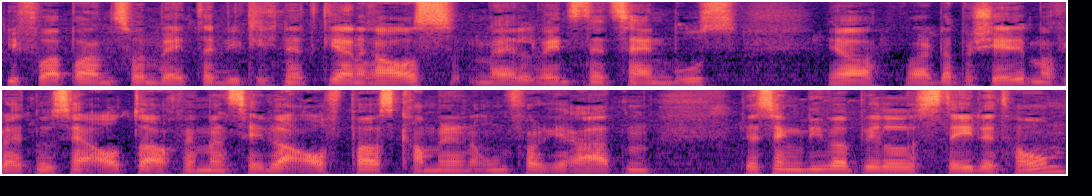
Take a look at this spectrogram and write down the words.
ich fahre bei so einem Wetter wirklich nicht gern raus, weil wenn es nicht sein muss, ja, weil da beschädigt man vielleicht nur sein Auto, auch wenn man selber aufpasst, kann man in einen Unfall geraten. Deswegen lieber ein bisschen stay at home.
